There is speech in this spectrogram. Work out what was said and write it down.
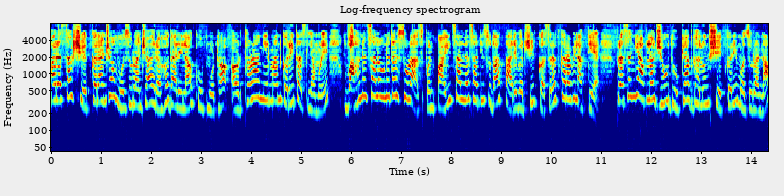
हा रस्ता शेतकऱ्यांच्या मजुरांच्या रहदारीला खूप मोठा अडथळा निर्माण करीत असल्यामुळे वाहन चालवणं तर सोडाच पण पायी चालण्यासाठी सुद्धा तारेवरची कसरत करावी लागते प्रसंगी आपला जीव धोक्यात घालून शेतकरी मजुरांना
